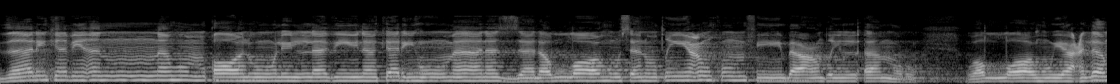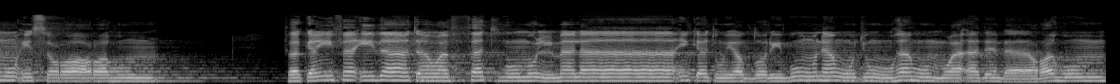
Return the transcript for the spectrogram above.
ذلك بأنهم قالوا للذين كرهوا ما نزل الله سنطيعكم في بعض الأمر والله يعلم إسرارهم فكيف إذا توفتهم الملائكة يضربون وجوههم وأدبارهم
